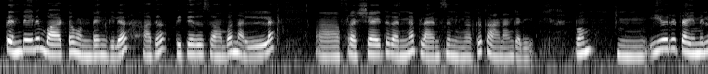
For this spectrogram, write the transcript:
ഇപ്പം എന്തെങ്കിലും വാട്ടം ഉണ്ടെങ്കിൽ അത് പിറ്റേ ദിവസം ആകുമ്പോൾ നല്ല ഫ്രഷായിട്ട് തന്നെ പ്ലാന്റ്സ് നിങ്ങൾക്ക് കാണാൻ കഴിയും. ഇപ്പം ഈ ഒരു ടൈമിൽ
